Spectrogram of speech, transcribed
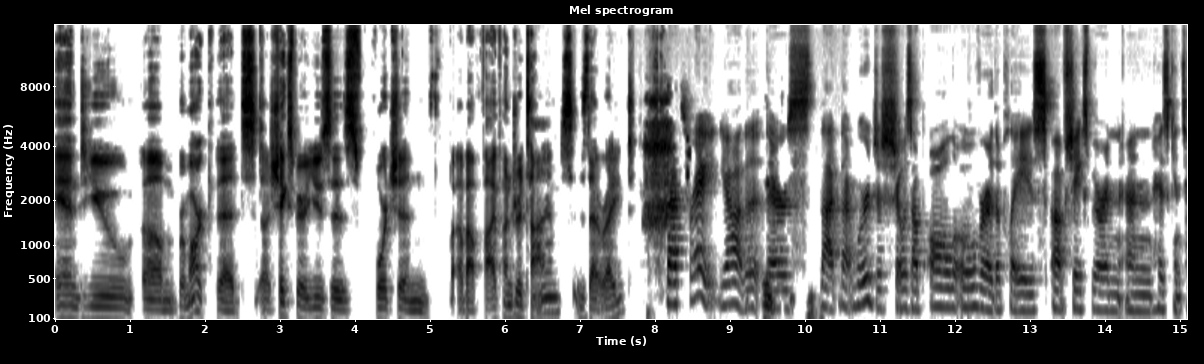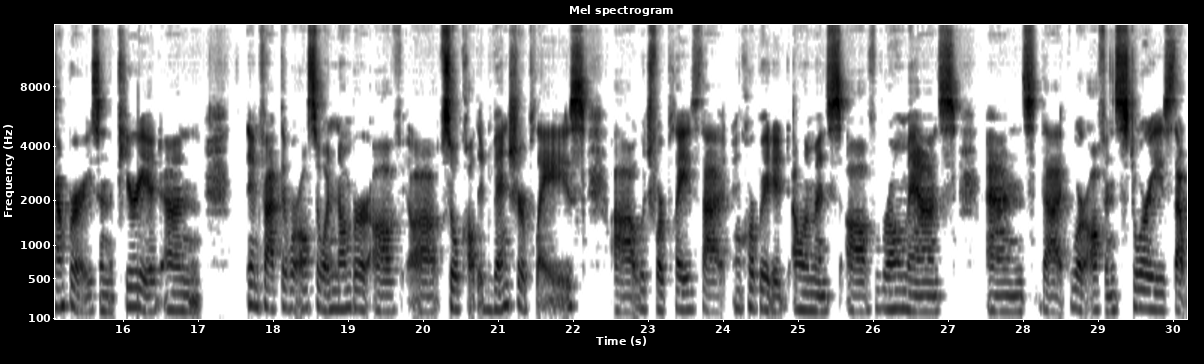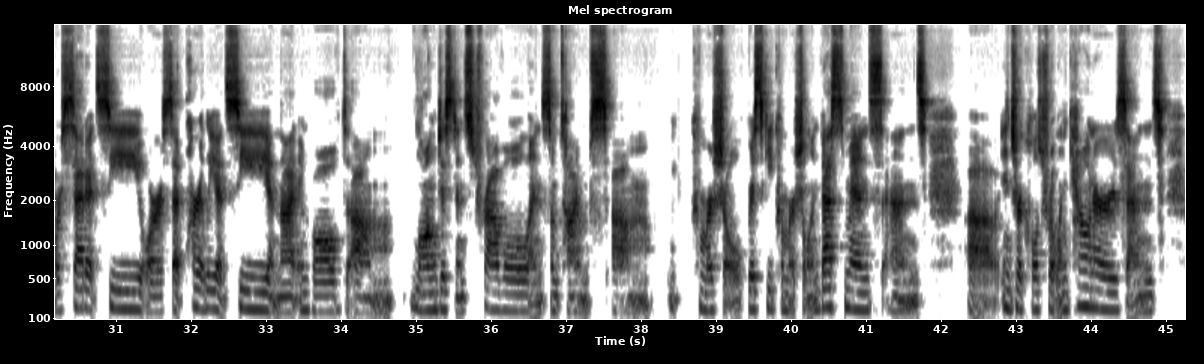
And you um, remark that uh, Shakespeare uses fortune about 500 times is that right that's right yeah the, mm. there's that that word just shows up all over the plays of shakespeare and, and his contemporaries in the period and in fact, there were also a number of uh, so called adventure plays, uh, which were plays that incorporated elements of romance and that were often stories that were set at sea or set partly at sea and that involved um, long distance travel and sometimes um, commercial, risky commercial investments and uh, intercultural encounters and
